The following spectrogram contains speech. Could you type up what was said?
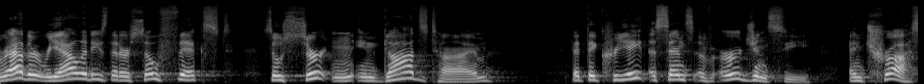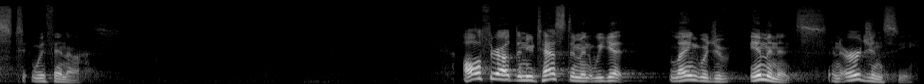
rather realities that are so fixed, so certain in God's time that they create a sense of urgency and trust within us. All throughout the New Testament, we get language of imminence and urgency.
